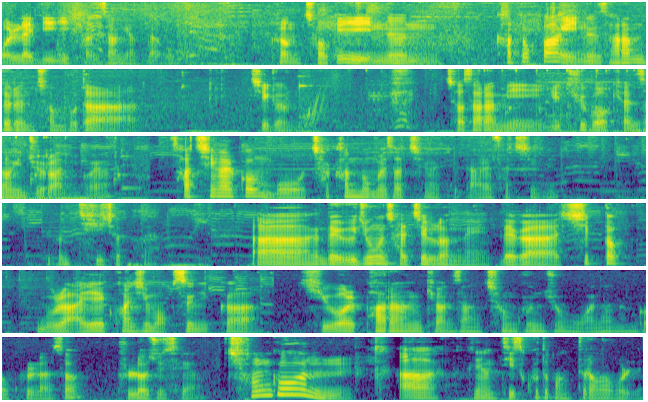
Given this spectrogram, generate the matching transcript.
원래 닉이 견상이었다고? 그럼 저기 있는 카톡방에 있는 사람들은 전부 다 지금 저 사람이 유튜버 견상인 줄 아는 거야? 사칭할 건 뭐 착한 놈을 사칭할게 나를 사칭해? 이건 뒤졌다. 아 근데 의중은 잘 찔렀네. 내가 십덕 물 아예 관심 없으니까 10월 파랑 견상 청군 중 원하는 거 골라서 불러주세요. 청군! 아 그냥 디스코드 방 들어가 볼래.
